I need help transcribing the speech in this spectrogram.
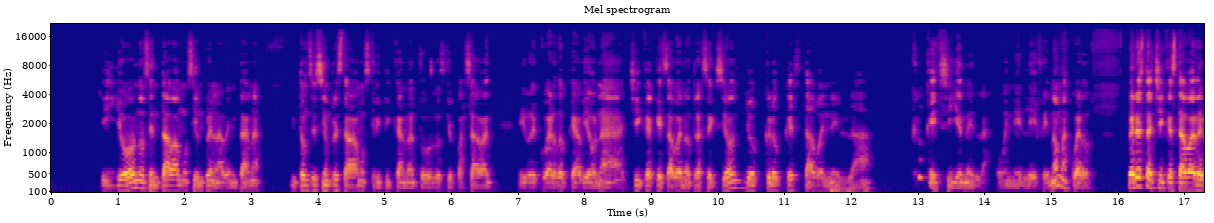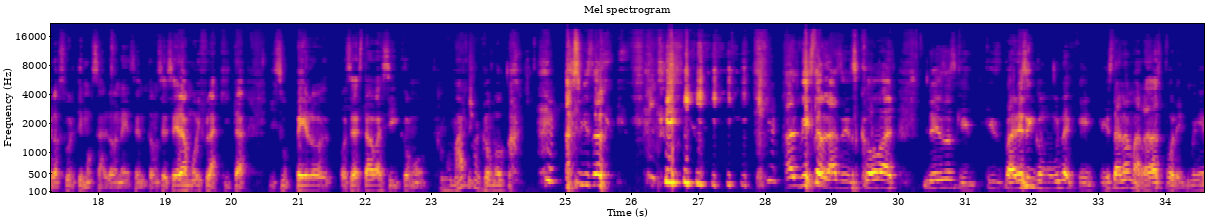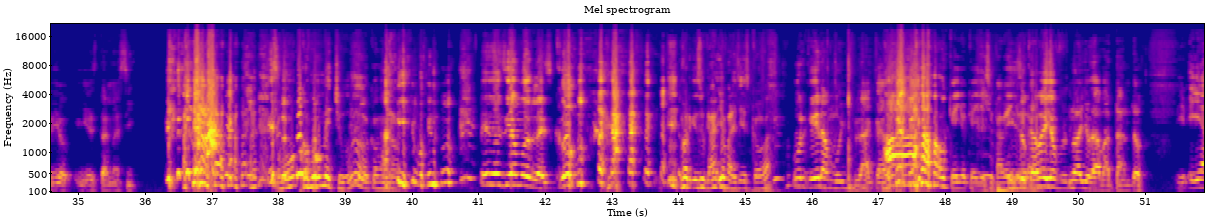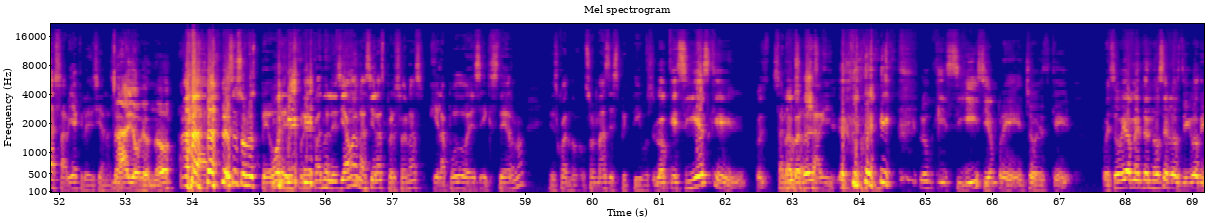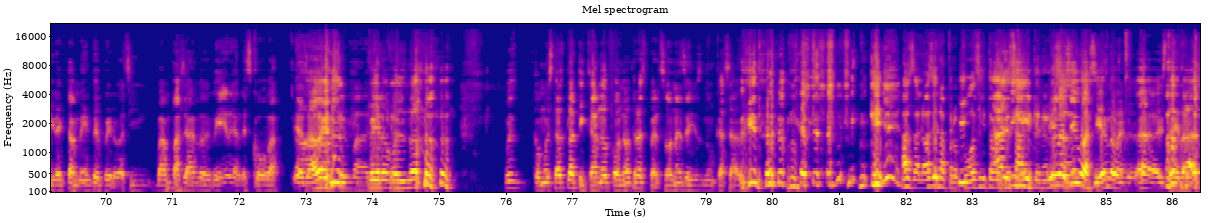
y yo nos sentábamos siempre en la ventana. Entonces siempre estábamos criticando a todos los que pasaban. Y recuerdo que había una chica que estaba en otra sección. Yo creo que estaba en el A. Creo que sí en el A o en el F, no me acuerdo. Pero esta chica estaba de los últimos salones, entonces era muy flaquita y su pelo, o sea, estaba así como Como marcha. como ¿Has visto ¿Has visto las escobas de esos que, que parecen como una que, que están amarradas por el medio y están así? como, como mechudo, como no. Y bueno, le decíamos la escoba Porque su cabello parecía escoba. porque era muy flaca. Ah, ok, ok, y su cabello. y su era- cabello pues no ayudaba tanto. y ella sabía que le decían así. Ay, obvio, no. Ah, Esos son los peores, porque cuando les llaman así a las personas que el apodo es externo, es cuando son más despectivos. Lo que sí es que, pues, Saludos la a Shaggy. es que- lo que sí siempre he hecho es que, pues, obviamente no se los digo directamente, pero así van pasando de verga la escoba, ya Ah, sabes. pero pues no, pues, como estás platicando con otras personas, ellos nunca saben. Hasta lo hacen a propósito, Ah, sí, saben que no y lo sigo haciendo a esta edad.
